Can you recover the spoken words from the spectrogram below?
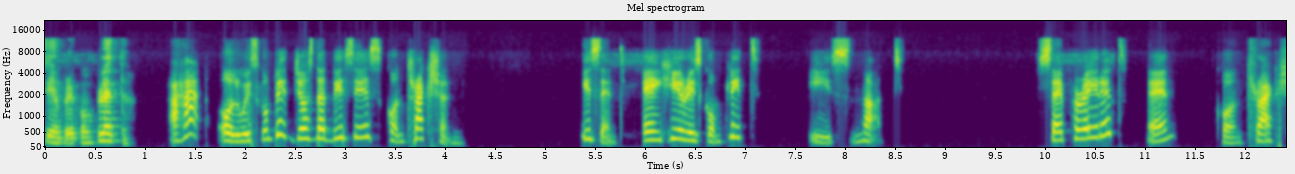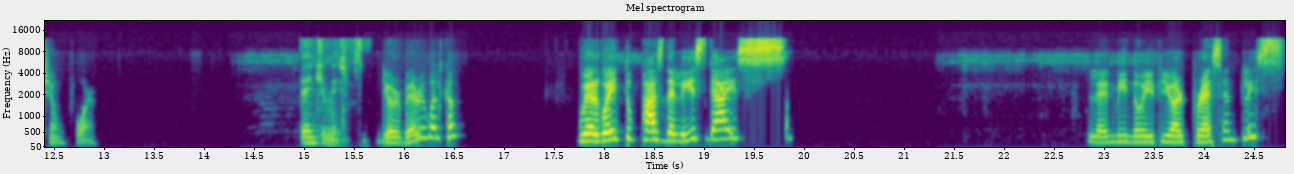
Siempre completa. Aha, always complete, just that this is contraction. Isn't. And here is complete. Is not. Separated and contraction form. Thank you, Miss. You're very welcome. We are going to pass the list, guys. Let me know if you are present, please.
